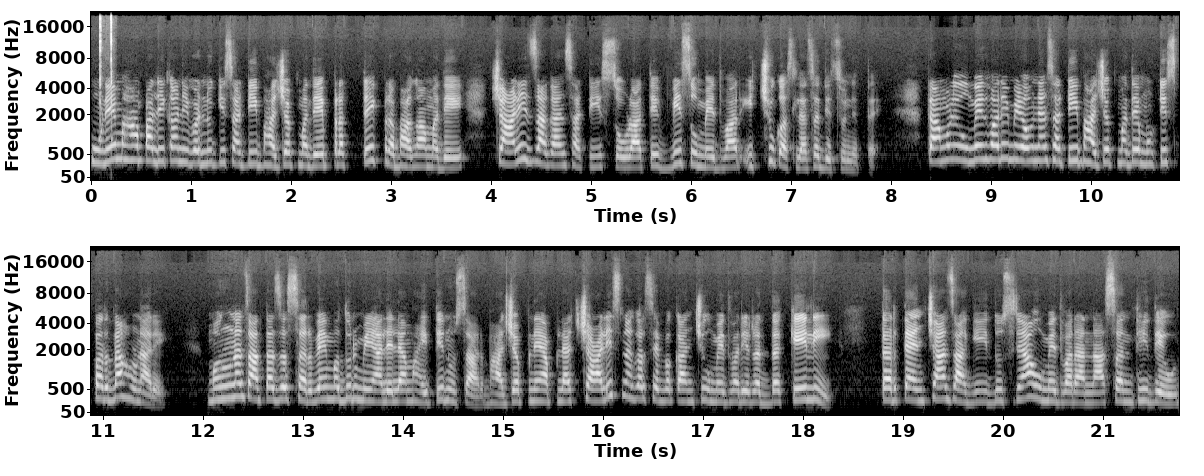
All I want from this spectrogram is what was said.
पुणे महापालिका निवडणुकीसाठी भाजपमध्ये प्रत्येक प्रभागामध्ये चाळीस जागांसाठी सोळा ते वीस उमेदवार इच्छुक असल्याचं दिसून येत आहे त्यामुळे उमेदवारी मिळवण्यासाठी भाजपमध्ये मोठी स्पर्धा होणार आहे. म्हणूनच आता जर सर्वे मधून मिळालेल्या माहितीनुसार भाजपने आपल्या चाळीस नगरसेवकांची उमेदवारी रद्द केली तर त्यांच्या जागी दुसऱ्या उमेदवारांना संधी देऊन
